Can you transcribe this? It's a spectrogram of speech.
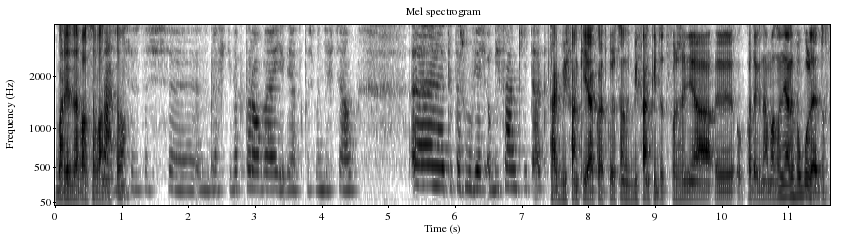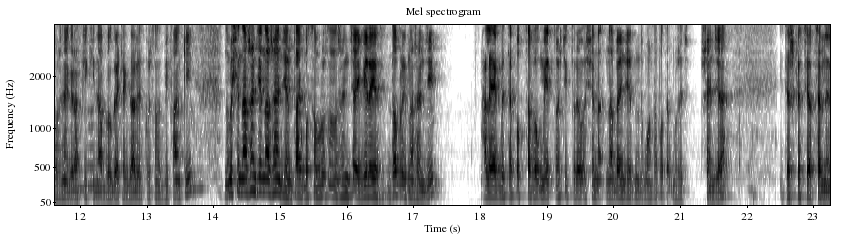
Bardziej zaawansowane, tak, co? myślę, że coś y, z grafiki wektorowej, jak ktoś będzie chciał. E, ty też mówiłeś o bifanki, tak? Tak, Bifanki. Ja akurat korzystam z Bifanki do tworzenia y, okładek na Amazonie, ale w ogóle do tworzenia grafiki na bloga i tak dalej korzystam z Bifanki. No myślę narzędzie narzędziem, tak, bo są różne narzędzia i wiele jest dobrych narzędzi, ale jakby te podstawowe umiejętności, które się na- nabędzie, no to można potem użyć wszędzie. I też kwestia ceny,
